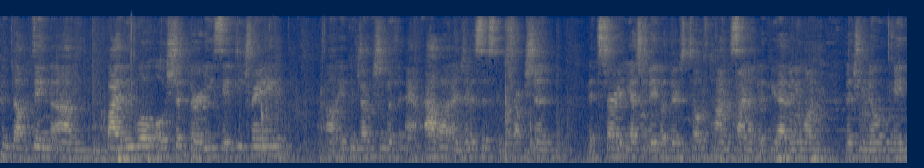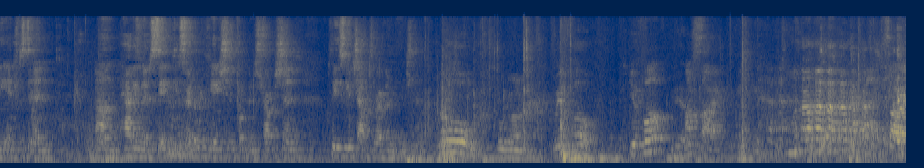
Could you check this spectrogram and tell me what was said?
conducting um, bilingual OSHA 30 safety training uh, in conjunction with A- ABBA and Genesis Construction. It started yesterday, but there's still time to sign up if you have anyone that you know who may be interested in um, having their safety certification for construction. Please reach out to Reverend Benjamin. No, hold on. We're full. You're full? Yeah. I'm sorry. Sorry.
